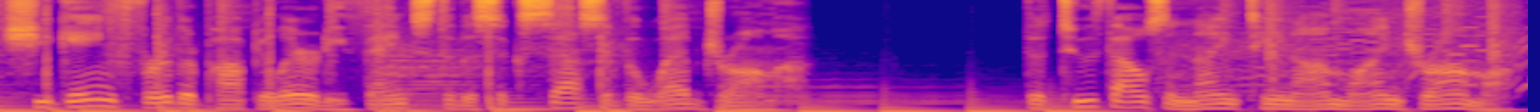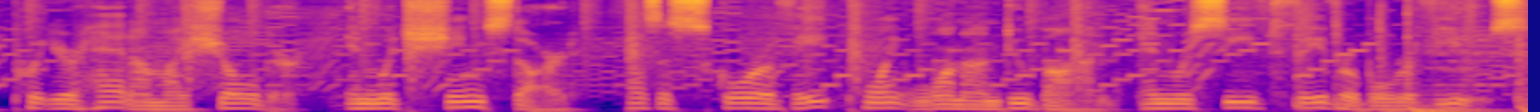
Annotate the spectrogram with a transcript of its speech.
She gained further popularity thanks to the success of the web drama. The 2019 online drama Put Your Head on My Shoulder in which Xing starred, has a score of 8.1 on Douban and received favorable reviews.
